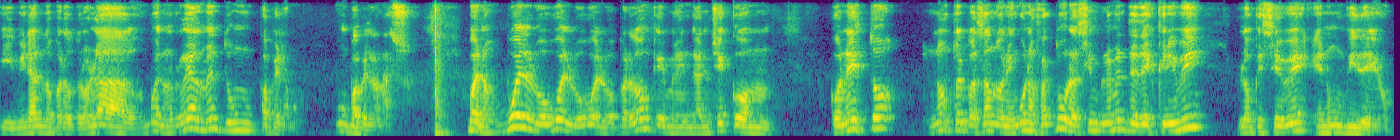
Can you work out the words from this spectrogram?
y mirando para otro lado. Bueno, realmente un papelón, un papelonazo. Bueno, vuelvo, vuelvo, vuelvo. Perdón que me enganché con, con esto no estoy pasando ninguna factura, simplemente describí lo que se ve en un video.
